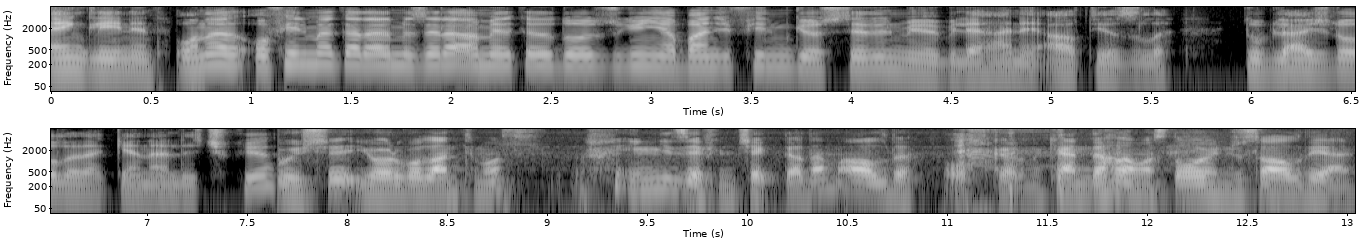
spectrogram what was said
Ang Lee'nin ona o filme kadar mesela Amerika'da doğru düzgün yabancı film gösterilmiyor bile hani altyazılı dublajlı olarak genelde çıkıyor. Bu işi Yorgo Lantimos İngilizce film çekti adam aldı Oscar'ını. Kendi alaması da oyuncusu aldı yani.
